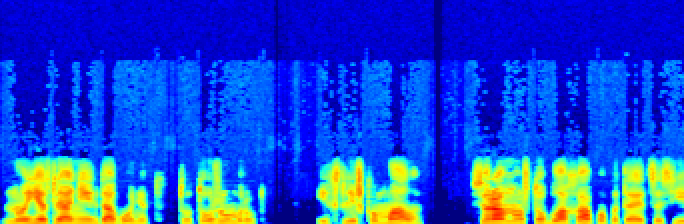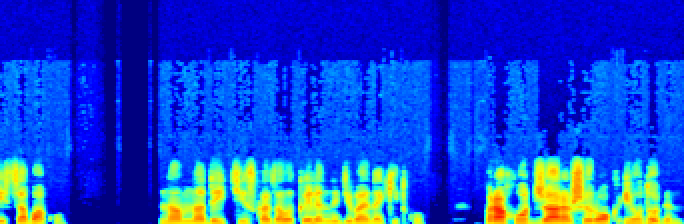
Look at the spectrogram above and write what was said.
«Но если они их догонят, то тоже умрут. Их слишком мало. Все равно, что блоха попытается съесть собаку». «Нам надо идти», — сказала Кэлен, надевая накидку. «Проход Джара широк и удобен,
